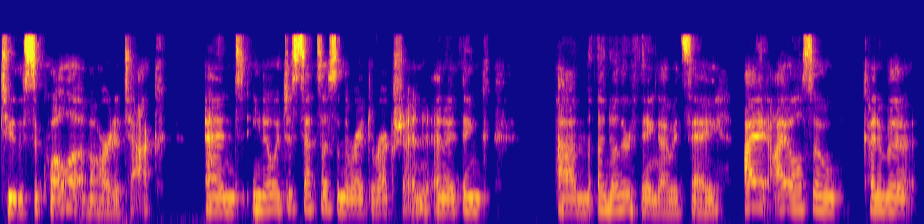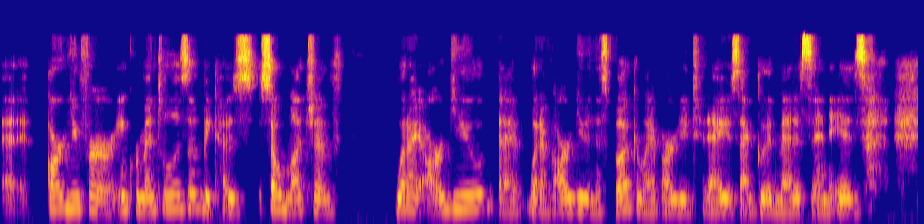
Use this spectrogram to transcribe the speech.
to the sequela of a heart attack. And, you know, it just sets us in the right direction. And I think um, another thing I would say, I, I also kind of a, uh, a argue for incrementalism because so much of what I argue and I, what I've argued in this book and what I've argued today is that good medicine is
